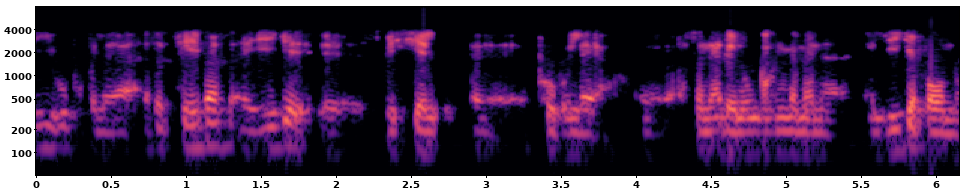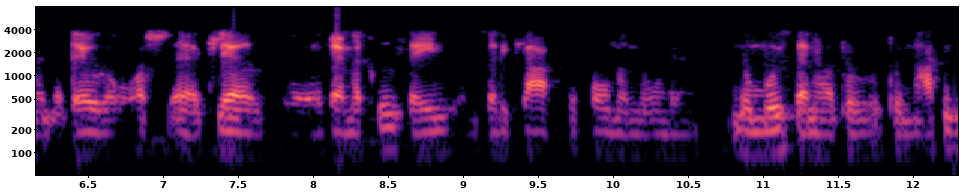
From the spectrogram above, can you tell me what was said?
lige upopulære. Altså, Tebas er ikke øh, specielt øh, populær. Øh, og sådan er det nogle gange, når man er, er ligaformand, og derudover også er erklæret øh, Real Madrid-fan, så er det klart, så får man nogle, øh, nogle modstandere på, på nakken.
